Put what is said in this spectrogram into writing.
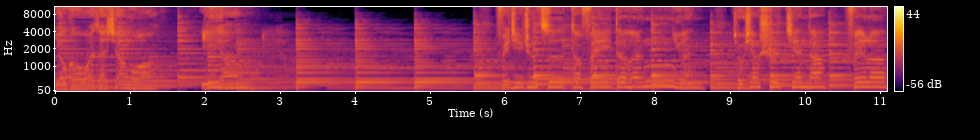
有个我在像我一样，飞机这次它飞得很远，就像时间它飞了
